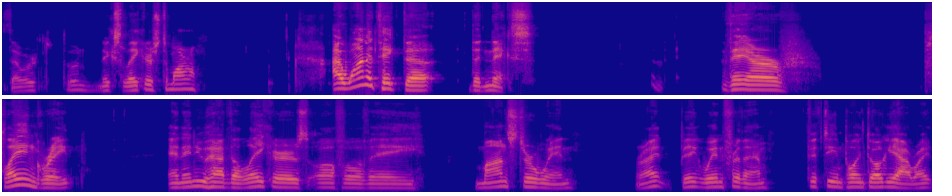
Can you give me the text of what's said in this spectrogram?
Is that what we're doing? Knicks Lakers tomorrow. I want to take the the Knicks. They are playing great. And then you have the Lakers off of a monster win, right? Big win for them. 15 point doggy outright.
